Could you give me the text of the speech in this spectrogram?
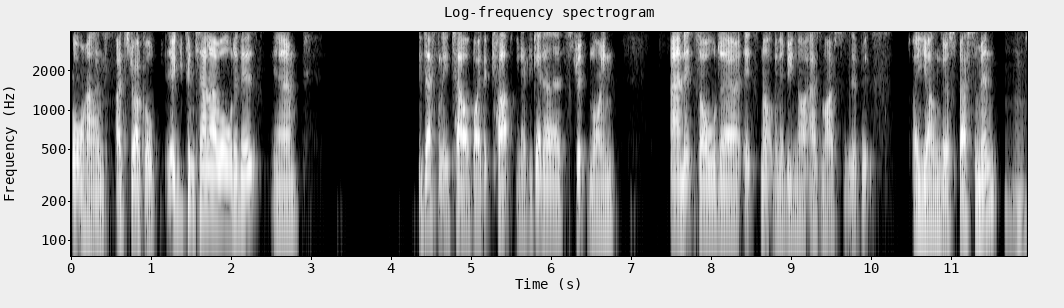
beforehand, I'd struggle. You can tell how old it is. You know, you definitely tell by the cut. You know, if you get a strip loin and it's older, it's not going to be not as nice as if it's a younger specimen. Mm.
